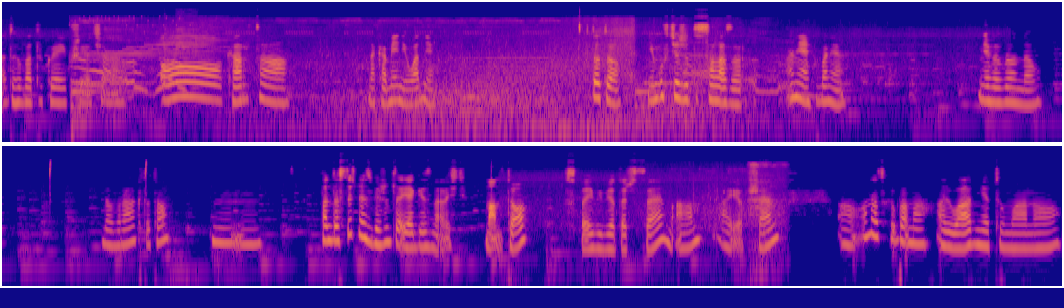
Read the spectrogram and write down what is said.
A to chyba tylko jej przyjaciele. O, karta! Na kamieniu, ładnie. Kto to? Nie mówcie, że to Salazar. A nie, chyba nie. Nie wyglądał. Dobra, kto to? Fantastyczne zwierzęta, jak je znaleźć? Mam to w swojej biblioteczce. Mam, a i owszem. O, ona to chyba ma, ale ładnie tu ma, no.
